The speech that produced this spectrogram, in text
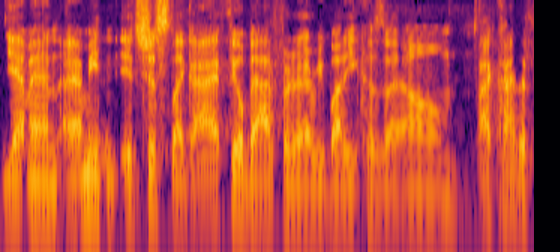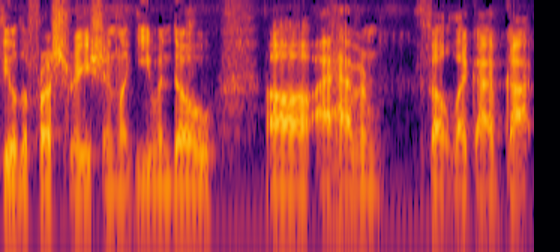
yeah, man. I mean, it's just like I feel bad for everybody because um I kind of feel the frustration. Like even though uh I haven't felt like I've got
